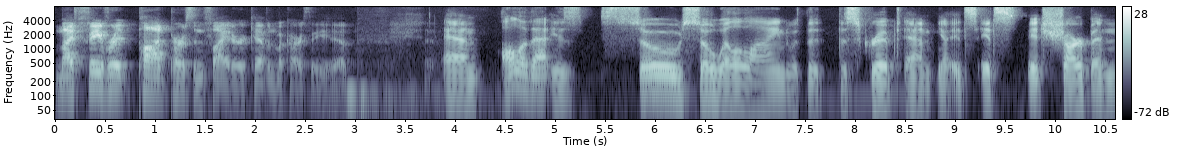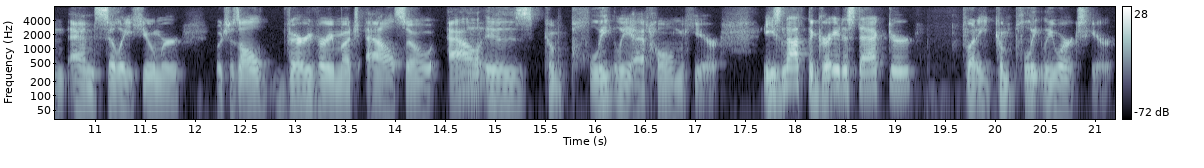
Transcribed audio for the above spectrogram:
My favorite pod person fighter, Kevin McCarthy. Yeah. And all of that is so so well aligned with the the script and you know it's it's it's sharp and and silly humor which is all very very much al so al mm. is completely at home here he's not the greatest actor but he completely works here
